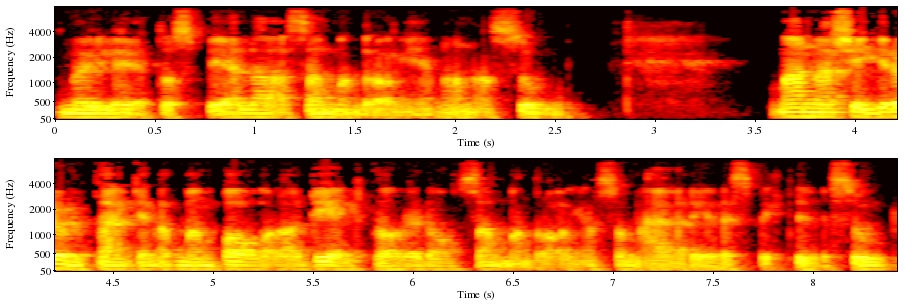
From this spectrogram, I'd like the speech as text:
möjlighet att spela sammandrag i en annan zon. Men annars är grundtanken att man bara deltar i de sammandragen som är i respektive zon.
